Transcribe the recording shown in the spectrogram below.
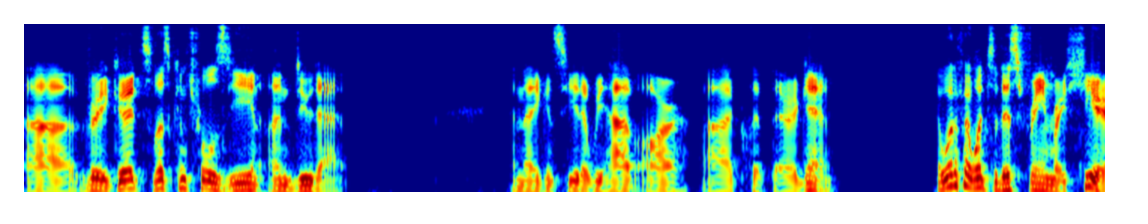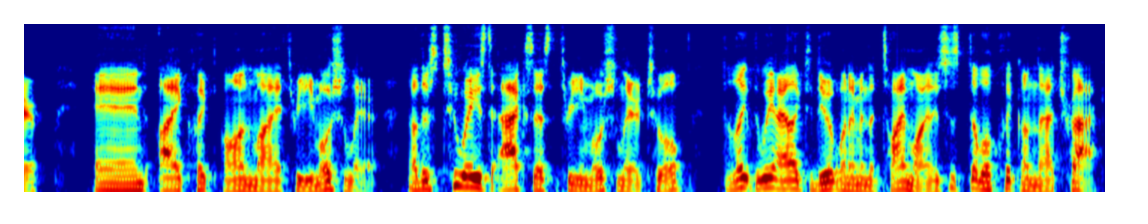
uh, very good. So let's Control Z and undo that. And now you can see that we have our uh, clip there again. Now what if I went to this frame right here and I clicked on my 3D motion layer. Now there's two ways to access the 3D motion layer tool. The, like, the way I like to do it when I'm in the timeline is just double click on that track.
